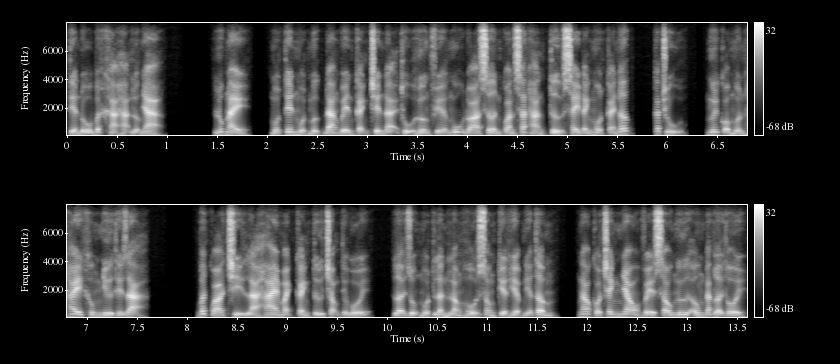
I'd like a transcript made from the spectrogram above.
tiền đồ bất khả hạ lượng nha. Lúc này, một tên một mực đang bên cạnh trên đại thụ hướng phía ngũ đoá sơn quan sát hán tử say đánh một cái nấc, các chủ, ngươi có muốn hay không như thế giả? Bất quá chỉ là hai mạch cảnh tứ trọng tiểu bối, lợi dụng một lần long hồ song kiệt hiệp nghĩa tâm, ngao có tranh nhau về sau ngư ông đắc lợi thôi.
